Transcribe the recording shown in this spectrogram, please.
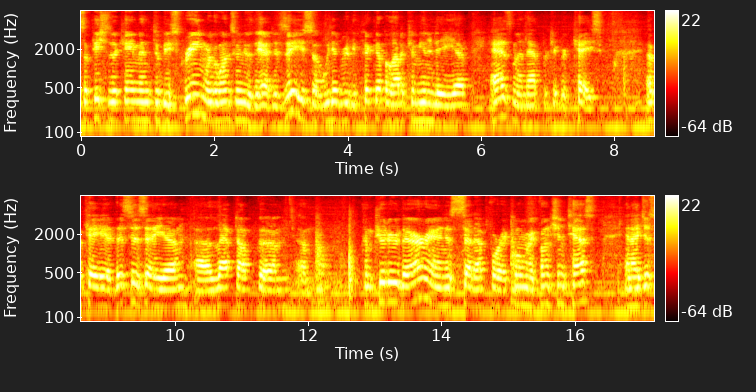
the patients that came in to be screened were the ones who knew they had disease, so we didn't really pick up a lot of community uh, asthma in that particular case. Okay, uh, this is a, um, a laptop um, um, computer there and is set up for a pulmonary function test. And I just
